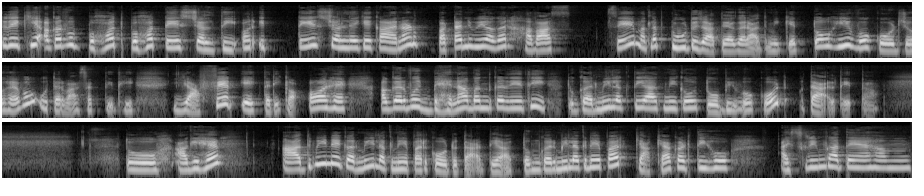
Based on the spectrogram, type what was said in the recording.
तो देखिए, अगर वो बहुत बहुत तेज़ चलती और तेज़ चलने के कारण बटन भी अगर हवा से मतलब टूट जाते अगर आदमी के तो ही वो कोट जो है वो उतरवा सकती थी। या फिर एक तरीका और है, अगर वो बहना बंद कर दी थी तो गर्मी लगती आदमी को तो भी वो कोट उतार देता। तो आगे है। आदमी ने गर्मी लगने पर कोट उतार दिया। तुम गर्मी लगने पर क्या क्या करती हो? आइसक्रीम खाते हैं हम,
